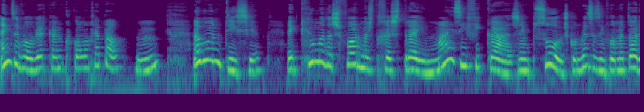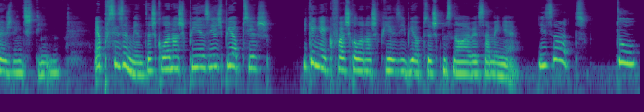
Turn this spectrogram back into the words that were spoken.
em desenvolver cancro coloretal. Hum? A boa notícia é que uma das formas de rastreio mais eficaz em pessoas com doenças inflamatórias do intestino é precisamente as colonoscopias e as biópsias. E quem é que faz colonoscopias e biópsias como se não houvesse amanhã? Exato, tu.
